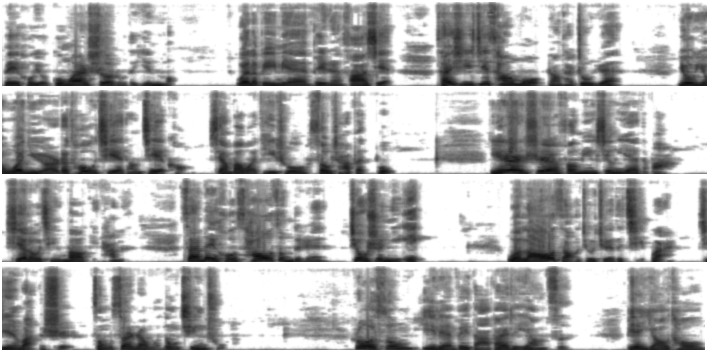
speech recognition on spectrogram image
背后有公安涉入的阴谋。为了避免被人发现，才袭击仓木让他住院，又用我女儿的偷窃当借口，想把我踢出搜查本部。你认识风明星夜的吧？泄露情报给他们。在背后操纵的人就是你，我老早就觉得奇怪。今晚的事总算让我弄清楚了。若松一脸被打败的样子，边摇头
